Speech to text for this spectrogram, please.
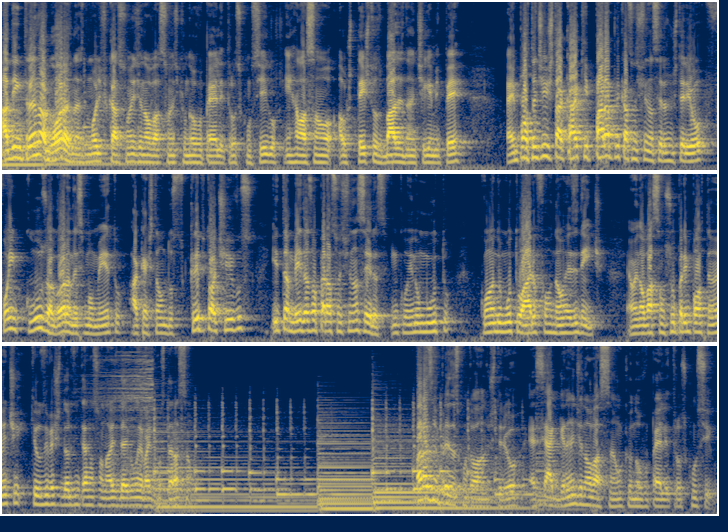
Adentrando agora nas modificações e inovações que o novo PL trouxe consigo em relação aos textos base da antiga MP, é importante destacar que para aplicações financeiras no exterior foi incluso agora nesse momento a questão dos criptoativos e também das operações financeiras, incluindo o mútuo quando o mutuário for não residente. É uma inovação super importante que os investidores internacionais devem levar em consideração. Para as empresas controladas no exterior, essa é a grande inovação que o novo PL trouxe consigo.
